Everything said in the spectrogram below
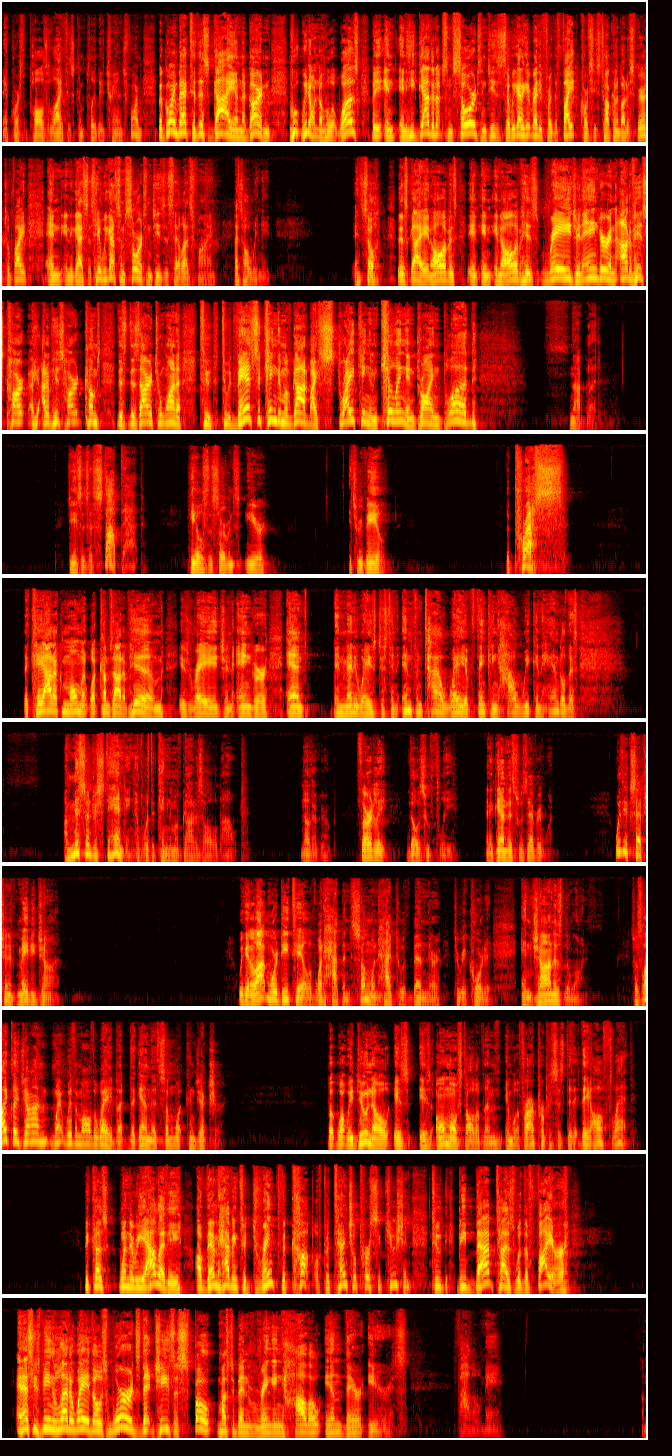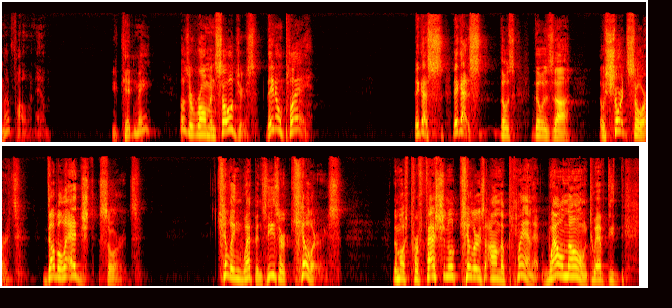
And of course, Paul's life is completely transformed. But going back to this guy in the garden, who, we don't know who it was, but he, and, and, he gathered up some swords, and Jesus said, We got to get ready for the fight. Of course, he's talking about a spiritual fight. And, and the guy says, Hey, we got some swords. And Jesus said, well, That's fine. That's all we need. And so this guy, in all of his, in, in, in all of his rage and anger, and out of his car, out of his heart comes this desire to want to, to advance the kingdom of God by striking and killing and drawing blood. Not good. Jesus says, Stop that. Heals the servant's ear. It's revealed. The press, the chaotic moment, what comes out of him is rage and anger, and in many ways, just an infantile way of thinking how we can handle this. A misunderstanding of what the kingdom of God is all about. Another group. Thirdly, those who flee. And again, this was everyone, with the exception of maybe John we get a lot more detail of what happened. Someone had to have been there to record it. And John is the one. So it's likely John went with him all the way, but again, that's somewhat conjecture. But what we do know is, is almost all of them, and for our purposes, they all fled. Because when the reality of them having to drink the cup of potential persecution, to be baptized with the fire, and as he's being led away, those words that Jesus spoke must have been ringing hollow in their ears Follow me. I'm not following him. You kidding me? Those are Roman soldiers. They don't play. They got, they got those, those, uh, those short swords, double edged swords, killing weapons. These are killers the most professional killers on the planet, well known to have,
